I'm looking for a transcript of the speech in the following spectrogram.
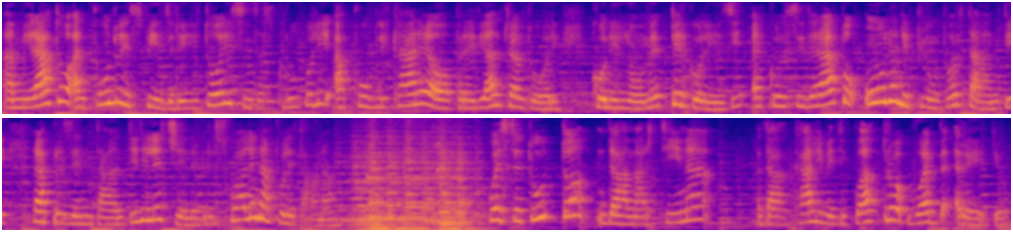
ammirato al punto di spingere editori senza scrupoli a pubblicare opere di altri autori con il nome Pergolesi, è considerato uno dei più importanti rappresentanti delle celebri scuole napoletana. Questo è tutto da Martina da Cali24 Web Radio.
